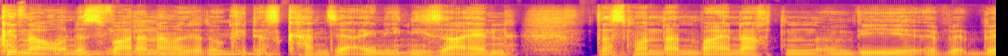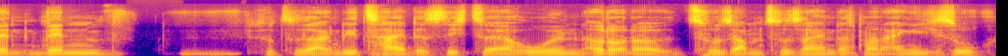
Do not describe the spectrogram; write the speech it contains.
genau und es war dann haben wir gesagt, okay, mhm. das kann es ja eigentlich nicht sein, dass man dann Weihnachten irgendwie wenn wenn sozusagen die Zeit ist, sich zu erholen oder, oder zusammen zu sein, dass man eigentlich so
